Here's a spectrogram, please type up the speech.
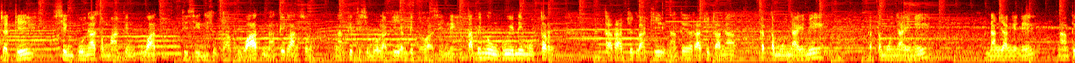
Jadi simpulnya semakin kuat di sini sudah kuat nanti langsung nanti disimpul lagi yang di bawah sini. Tapi nunggu ini muter kita rajut lagi. Nanti rajutannya ketemunya ini ketemunya ini benang yang ini nanti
